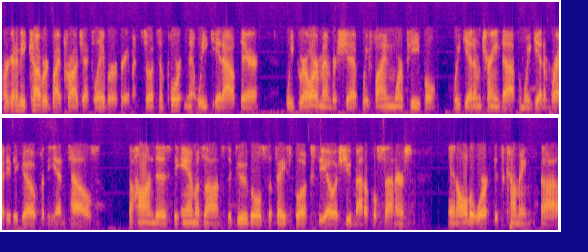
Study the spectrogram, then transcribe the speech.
are going to be covered by project labor agreements. So it's important that we get out there, we grow our membership, we find more people, we get them trained up, and we get them ready to go for the Intels, the Hondas, the Amazons, the Googles, the Facebooks, the OSU medical centers, and all the work that's coming uh,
